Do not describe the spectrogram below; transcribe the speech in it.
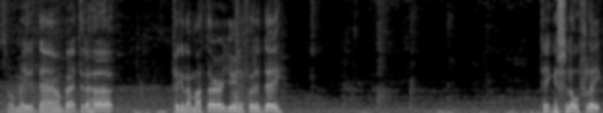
So I made it down back to the hub. Picking up my third unit for the day. Taking Snowflake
